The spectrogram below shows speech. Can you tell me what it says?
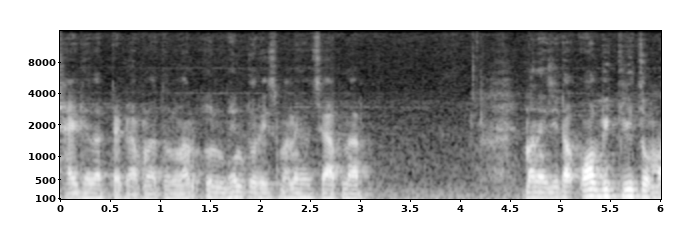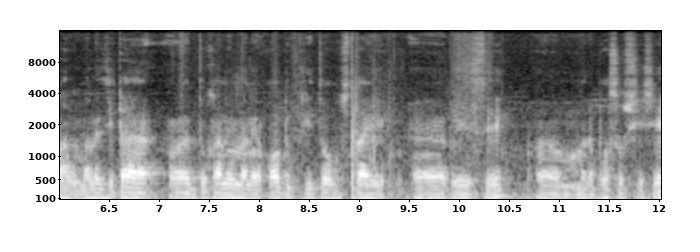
ষাট হাজার টাকা আমরা ধরলাম। ইনভেন্টরিজ মানে হচ্ছে আপনার মানে যেটা অবিকৃত মাল মানে যেটা দোকানে মানে অবিকৃত অবস্থায় রয়েছে মানে বছর শেষে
